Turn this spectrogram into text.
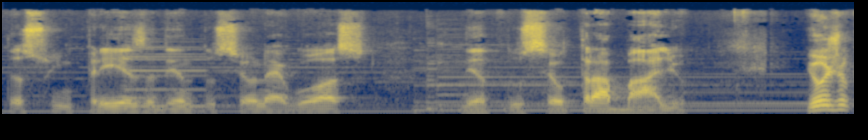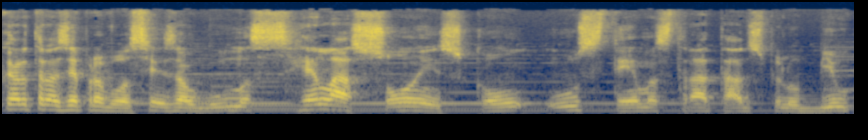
da sua empresa, dentro do seu negócio, dentro do seu trabalho. E hoje eu quero trazer para vocês algumas relações com os temas tratados pelo Bill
